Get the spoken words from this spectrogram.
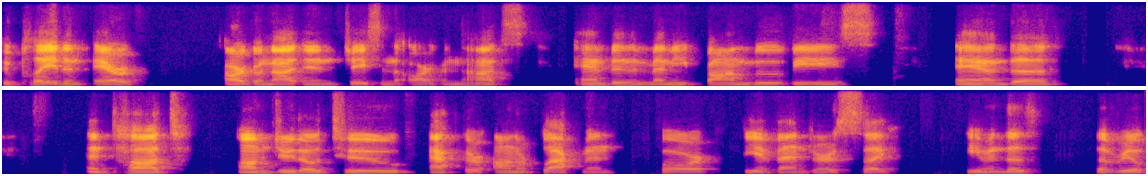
who played an Air Argonaut in Jason the Argonauts and been in many Bond movies, and uh, and taught um, judo to actor Honor Blackman for the Avengers. Like even the the real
